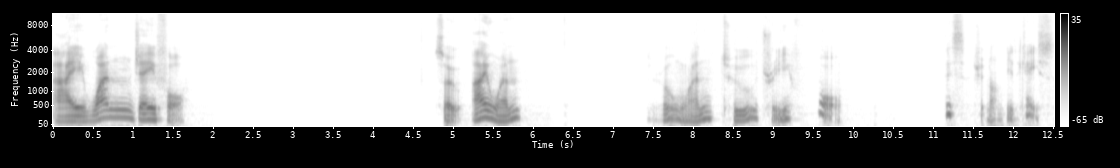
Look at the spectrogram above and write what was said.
I1J4. So I1, 0, 1, 2, 3, 4. This should not be the case.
